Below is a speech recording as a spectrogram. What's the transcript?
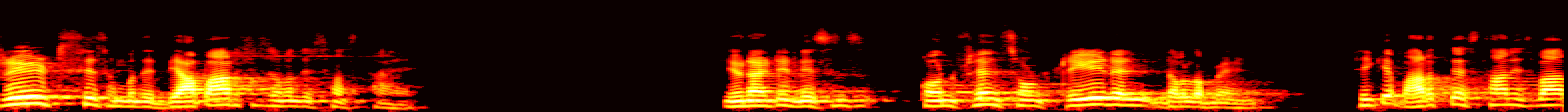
ट्रेड से संबंधित व्यापार से संबंधित संस्था है। United nations conference on trade and development. ठीक है? भारत का स्थान इस बार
